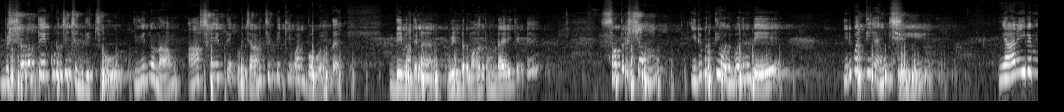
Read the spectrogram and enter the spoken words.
വിശ്രമത്തെക്കുറിച്ച് ചിന്തിച്ചു. ഇന്ന് നാം ആശ്രയത്തെക്കുറിച്ചാണ് ചിന്തിക്കുവാൻ പോകുന്നത്. ദൈവത്തിന് വീണ്ടും മഹത്വം ഉണ്ടായിരിക്കട്ടെ സദൃശം ഇരുപത്തി ഒൻപതിന്റെ ഇരുപത്തി അഞ്ചിൽ ജ്ഞാനിയിലും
